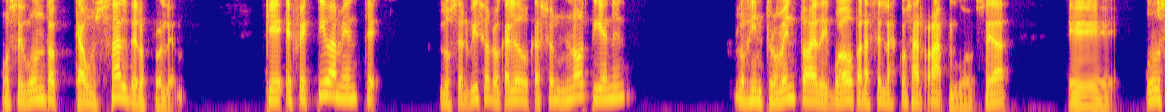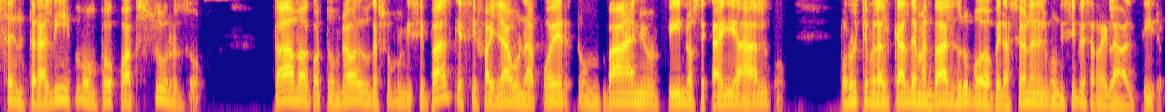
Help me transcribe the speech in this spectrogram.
o segundo causal de los problemas, que efectivamente los servicios locales de educación no tienen los instrumentos adecuados para hacer las cosas rápido, o sea, eh, un centralismo un poco absurdo. Estábamos acostumbrados a la educación municipal, que si fallaba una puerta, un baño, en fin, no se caía algo. Por último, el alcalde mandaba al grupo de operaciones del municipio y se arreglaba el tiro.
